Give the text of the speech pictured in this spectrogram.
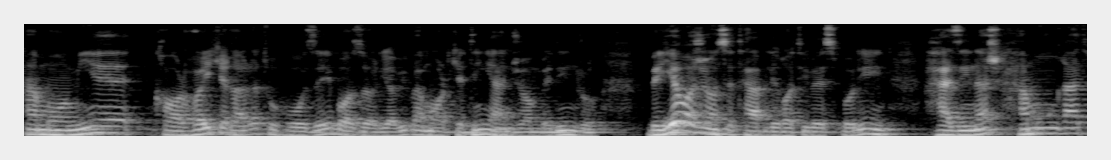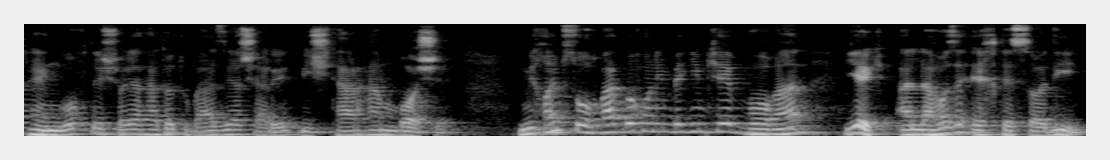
تمامی کارهایی که قرار تو حوزه بازاریابی و marketing انجام بدین رو به یه آژانس تبلیغاتی بسپرین هزینهش همونقدر هنگفته شاید حتی تو بعضی از شرایط بیشتر هم باشه. می‌خوایم صحبت بکنیم بگیم که واقعا یک لحاظ اقتصادی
